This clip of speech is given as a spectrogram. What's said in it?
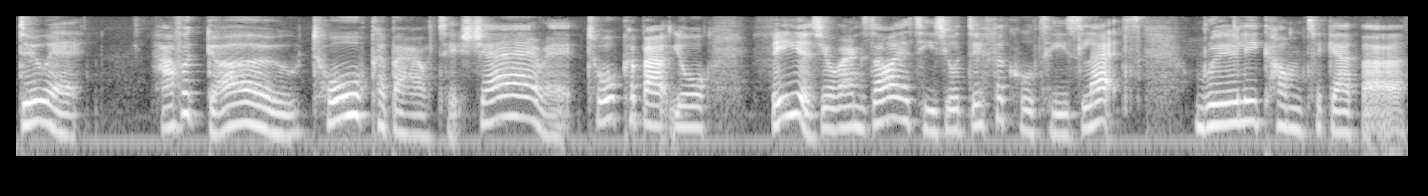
do it have a go, talk about it, share it, talk about your fears, your anxieties, your difficulties. Let's really come together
